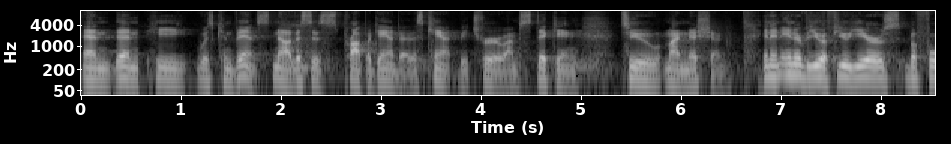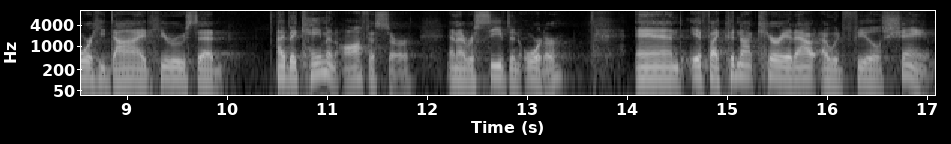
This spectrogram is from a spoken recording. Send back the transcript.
and then he was convinced, no, this is propaganda. This can't be true. I'm sticking to my mission. In an interview a few years before he died, Hiroo said, I became an officer and I received an order, and if I could not carry it out, I would feel shame.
